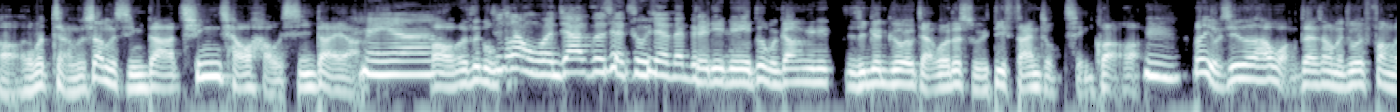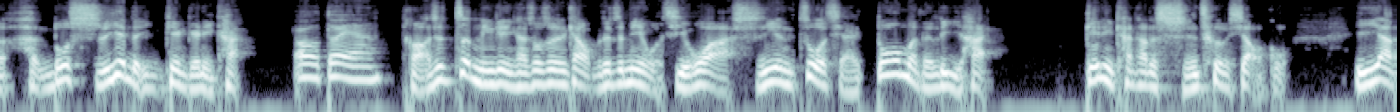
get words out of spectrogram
好，什么长得上行的、啊、轻巧好携带啊？对呀。哦，那这个就像我们家之前出现的，对对对，这我们刚刚已经跟各位讲过，这属于第三种情况哈。嗯，那有些呢，它网站上面就会放了很多实验的影片给你看。哦，对啊，好，就证明给你看，说说你看我们这支灭火器，哇，实验做起来多么的厉害，给你看它的实测效果。一样，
